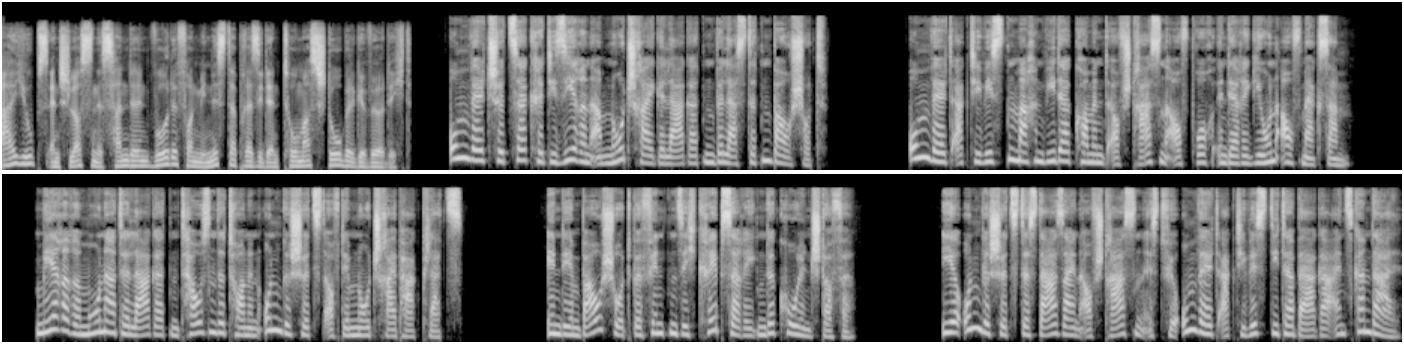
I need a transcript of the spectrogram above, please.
Ayubs entschlossenes Handeln wurde von Ministerpräsident Thomas Stobel gewürdigt. Umweltschützer kritisieren am Notschrei gelagerten belasteten Bauschutt. Umweltaktivisten machen wiederkommend auf Straßenaufbruch in der Region aufmerksam. Mehrere Monate lagerten tausende Tonnen ungeschützt auf dem Notschreiparkplatz. In dem Bauschutt befinden sich krebserregende Kohlenstoffe. Ihr ungeschütztes Dasein auf Straßen ist für Umweltaktivist Dieter Berger ein Skandal.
